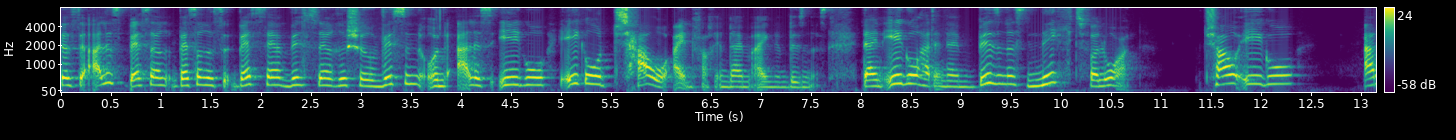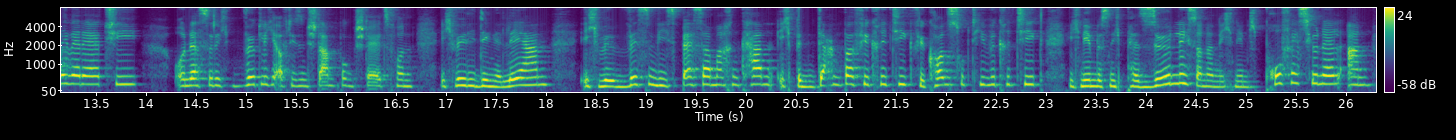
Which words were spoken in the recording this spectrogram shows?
dass du alles besser, besseres, besserwisserische Wissen und alles Ego, Ego, ciao einfach in deinem eigenen Business. Dein Ego hat in deinem Business nichts verloren. Ciao Ego, Arrivederci und dass du dich wirklich auf diesen Standpunkt stellst von, ich will die Dinge lernen, ich will wissen, wie ich es besser machen kann, ich bin dankbar für Kritik, für konstruktive Kritik, ich nehme das nicht persönlich, sondern ich nehme es professionell an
